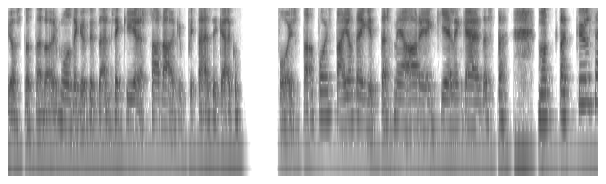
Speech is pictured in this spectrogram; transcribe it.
jos tota noin, multa kysytään, niin se kiire sanaakin pitäisi ikään kuin poistaa, poistaa jotenkin tästä meidän arjen kielen käytöstä. Mutta kyllä se,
